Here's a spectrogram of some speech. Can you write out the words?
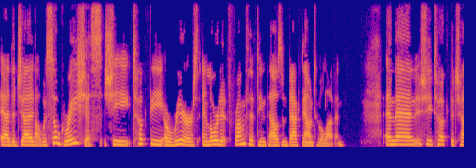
and the judge uh, was so gracious. She took the arrears and lowered it from fifteen thousand back down to eleven, and then she took the child.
